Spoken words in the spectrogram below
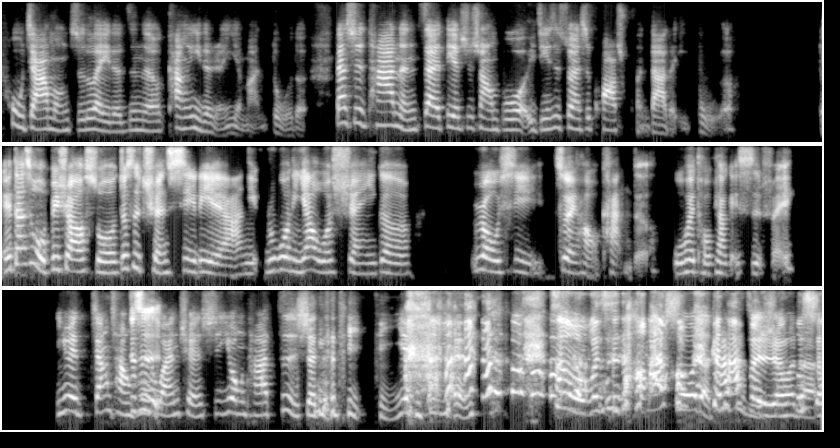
互加盟之类的，真的抗议的人也蛮多的。但是他能在电视上播，已经是算是跨出很大的一步了。哎，但是我必须要说，就是全系列啊，你如果你要我选一个肉戏最好看的，我会投票给是非。因为江长辉完全是用他自身的体、就是、体验去演，这我不知道。他说的，跟他本人不熟。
